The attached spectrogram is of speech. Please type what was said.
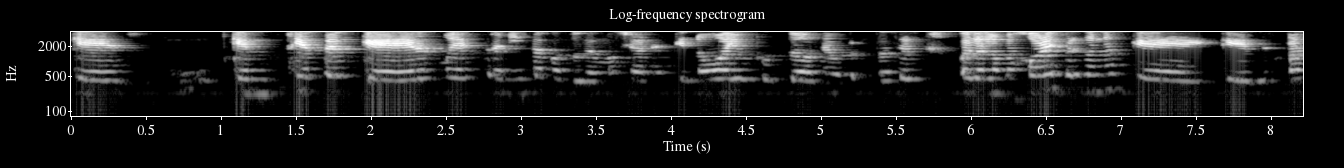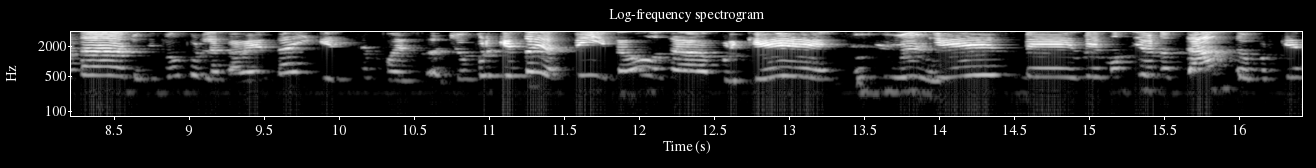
que que sientes que eres muy extremista con tus emociones, que no hay un punto neutro. Entonces, pues a lo mejor hay personas que, que les pasa lo mismo por la cabeza y que dicen, pues, ¿yo por qué soy así? ¿No? O sea, ¿por qué, me, me, emociono tanto? ¿Por qué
